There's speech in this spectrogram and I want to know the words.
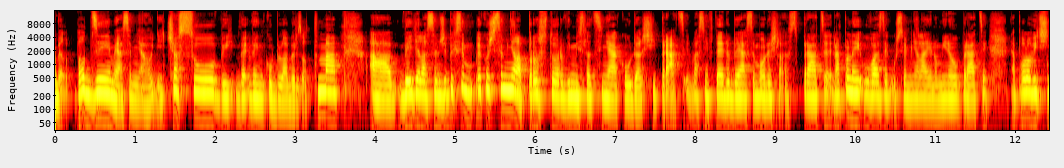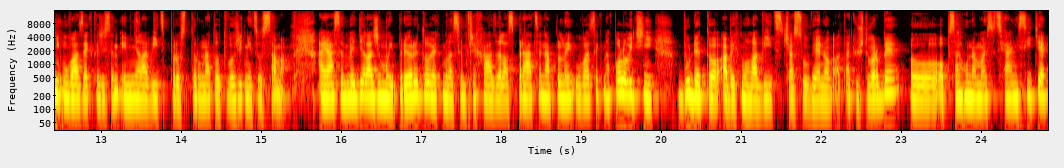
byl podzim, já jsem měla hodně času, venku byla brzo tma a věděla jsem, že bych si, jakože jsem měla prostor vymyslet si nějakou další práci. Vlastně v té době já jsem odešla z práce na plný úvazek, už jsem měla jenom jinou práci na poloviční úvazek, takže jsem i měla víc prostoru na to tvořit něco sama. A já jsem věděla, že mojí prioritou, jakmile jsem přecházela z práce na plný úvazek na poloviční, bude to, abych mohla víc času věnovat, ať už tvorbě, obsahu na moje sociální sítě,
